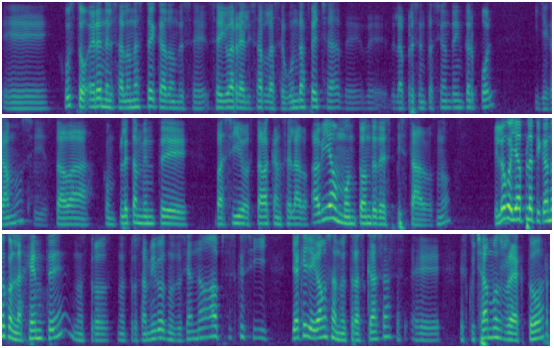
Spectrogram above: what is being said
Eh, justo era en el Salón Azteca donde se, se iba a realizar la segunda fecha de, de- de la presentación de Interpol. Y llegamos y estaba completamente vacío, estaba cancelado. Había un montón de despistados, ¿no? Y luego ya platicando con la gente, nuestros, nuestros amigos nos decían, no, pues es que sí, ya que llegamos a nuestras casas, eh, escuchamos reactor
